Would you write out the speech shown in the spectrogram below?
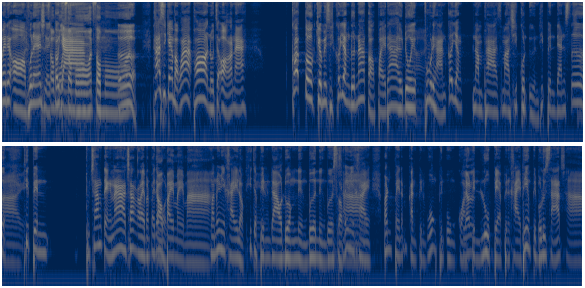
ไม่ได้ออกพูดเล่นเฉยสมตัวมอติย่างสมมติสมมติเออถ้าซีเกมบอกว่าพ่อหนูจะออกแล้วนะ ก็โตเกียวมิวสิกก็ยังเดินหน้าต่อไปได้ โดยผู้บริหารก็ยังนำพาสมาชิกคนอื่นที่เป็นแดนเซอร์ ใช่ ที่เป็นช่างแต่งหน้าช่างอะไรมันไปได้เก่าหมด ไปใหม่มามันไม่มีใครหรอกที่จะเป็นดาวดวงหนึ่งเบอร์หนึ่งเบอร์สองใช่ไม่มีใคร มันไปน้ำกันเป็นวงเป็นองค์กรแล้ว เป็นรูปแบบเป็นใครเพียงเป็นบริษัท ใช่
